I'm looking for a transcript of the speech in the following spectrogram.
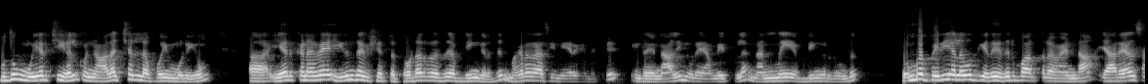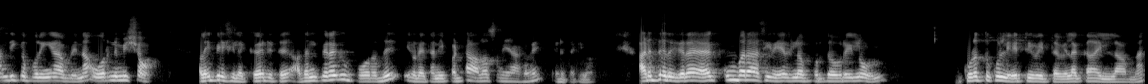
புது முயற்சிகள் கொஞ்சம் அலைச்சல்ல போய் முடியும். ஏற்கனவே இருந்த விஷயத்தை தொடர்றது அப்படிங்கிறது மகர ராசி நேயர்களுக்கு இன்றைய நாளினுடைய அமைப்புல நன்மை அப்படிங்கிறது உண்டு. ரொம்ப பெரிய அளவுக்கு எதுவும் எதிர்பார்த்துட வேண்டாம். யாரையாவது சந்திக்க போறீங்க அப்படின்னா ஒரு நிமிஷம் அலைபேசியில கேட்டுட்டு அதன் பிறகு போறது என்னுடைய தனிப்பட்ட ஆலோசனையாகவே எடுத்துக்கலாம். அடுத்து இருக்கிற கும்பராசி நேர்களை பொறுத்தவரையிலும் குடத்துக்குள் ஏற்றி வைத்த விளக்கா இல்லாம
